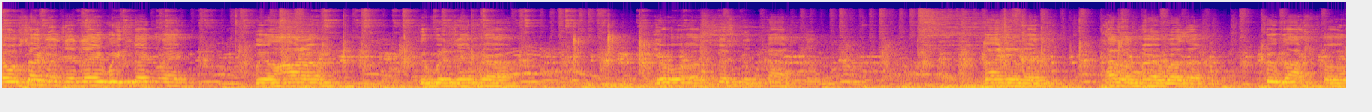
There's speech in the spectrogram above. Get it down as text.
So certainly today we certainly will honor to present her your assistant pastor, Evangelist Helen Merriweather, True Gospel,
